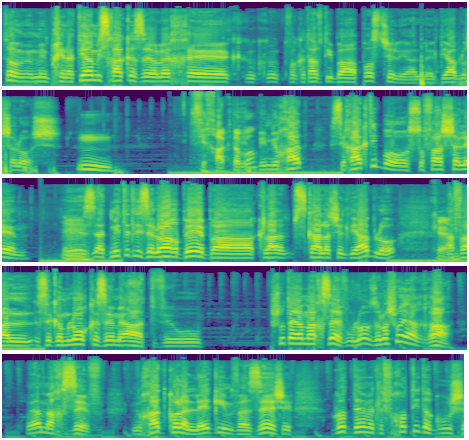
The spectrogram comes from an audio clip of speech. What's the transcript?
טוב, מבחינתי המשחק הזה הולך, אה, כבר כתבתי בפוסט שלי על דיאבלו 3. Mm, שיחקת בו? במיוחד, שיחקתי בו סופ"ש שלם. Mm. Admittedly זה לא הרבה בסקאלה של Diablo, כן. אבל זה גם לא כזה מעט, והוא פשוט היה מאכזב, לא, זה לא שהוא היה רע, הוא היה מאכזב. במיוחד כל הלגים והזה, ש... God damn it, לפחות תדאגו ש...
